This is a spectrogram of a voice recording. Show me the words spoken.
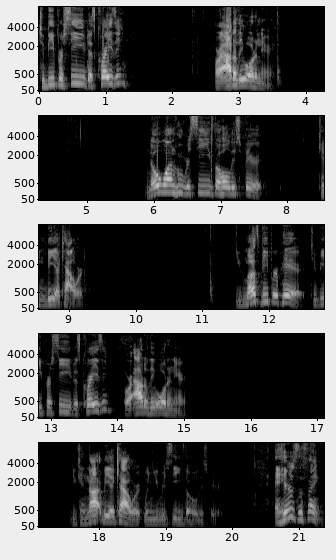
to be perceived as crazy or out of the ordinary. No one who receives the Holy Spirit can be a coward. You must be prepared to be perceived as crazy or out of the ordinary. You cannot be a coward when you receive the Holy Spirit. And here's the thing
